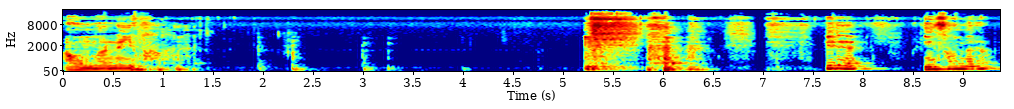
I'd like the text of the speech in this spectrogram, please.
Ah onlar ne yılan. bir de insanlara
